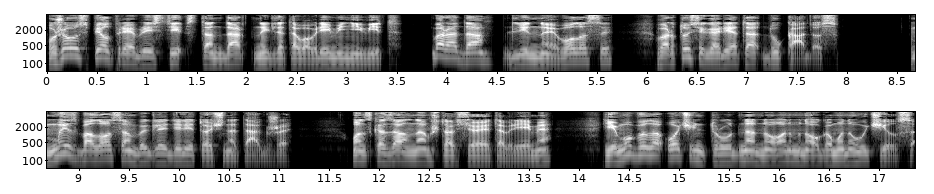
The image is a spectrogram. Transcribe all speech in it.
уже успел приобрести стандартный для того времени вид. Борода, длинные волосы, во рту сигарета «Дукадос». Мы с Болосом выглядели точно так же. Он сказал нам, что все это время ему было очень трудно, но он многому научился.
